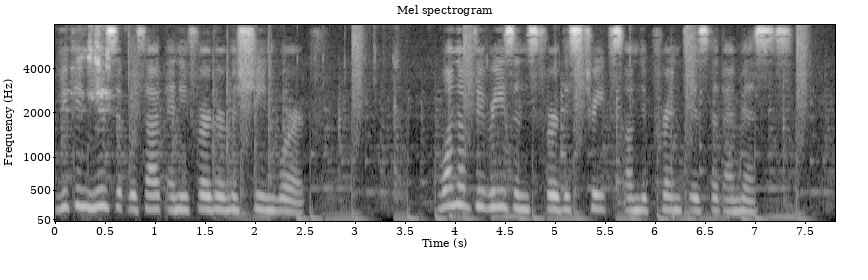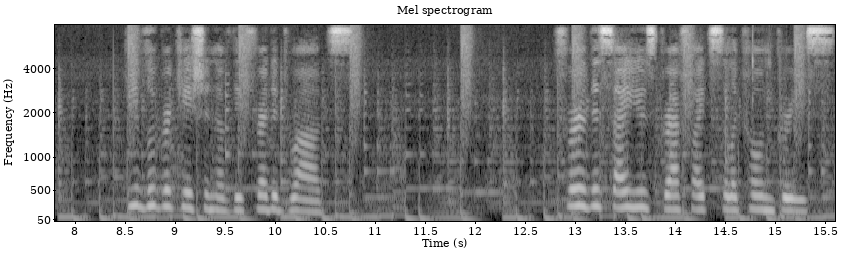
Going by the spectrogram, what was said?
you can use it without any further machine work. One of the reasons for the streaks on the print is that I missed the lubrication of the threaded rods. For this I use graphite silicone grease.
